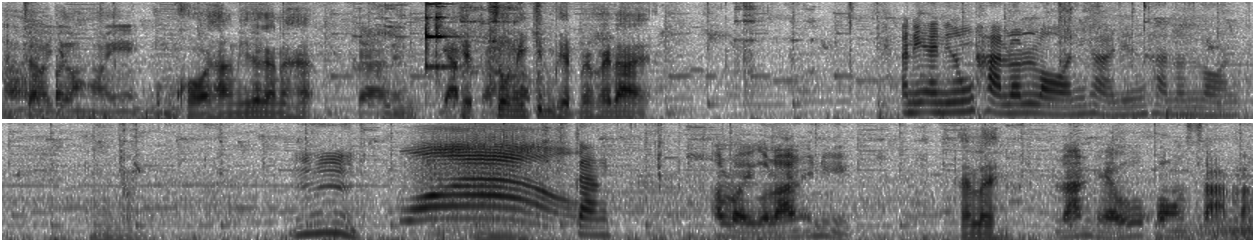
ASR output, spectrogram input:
อจัดไปอยหอยผมขอทางนี้แล้วกันนะฮะ จะผมยำเผ็ดสอช่วงนี้กินเผ็ดไม่ค่อยได้อันนี้อันนี้ต้องทานร้อนๆค่ะอันนี้ต้องทานร้อนอืมอืมๆกลางอร่อยกว่าร้านไอ้นี่ นั่นอะไรร้านแถวคลองสามอะ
